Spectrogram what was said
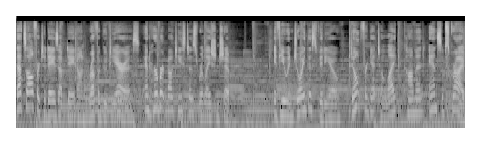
That's all for today's update on Ruffa Gutierrez and Herbert Bautista's relationship. If you enjoyed this video, don't forget to like, comment, and subscribe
